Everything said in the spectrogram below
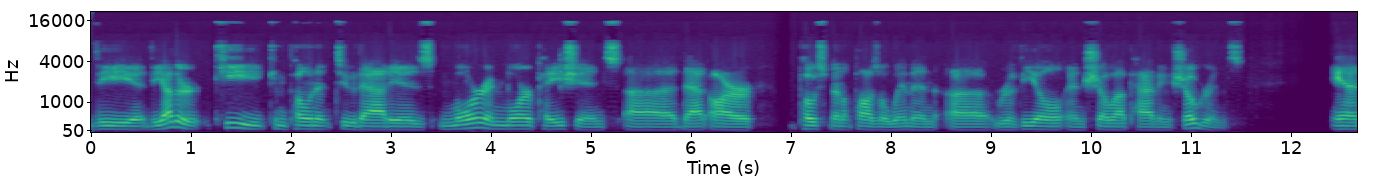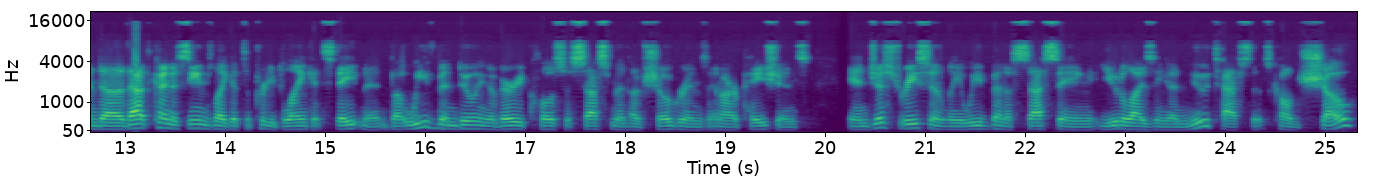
the the other key component to that is more and more patients uh, that are postmenopausal women uh, reveal and show up having Sjogren's. And uh, that kind of seems like it's a pretty blanket statement, but we've been doing a very close assessment of Sjogren's in our patients. And just recently, we've been assessing utilizing a new test that's called Sjö.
